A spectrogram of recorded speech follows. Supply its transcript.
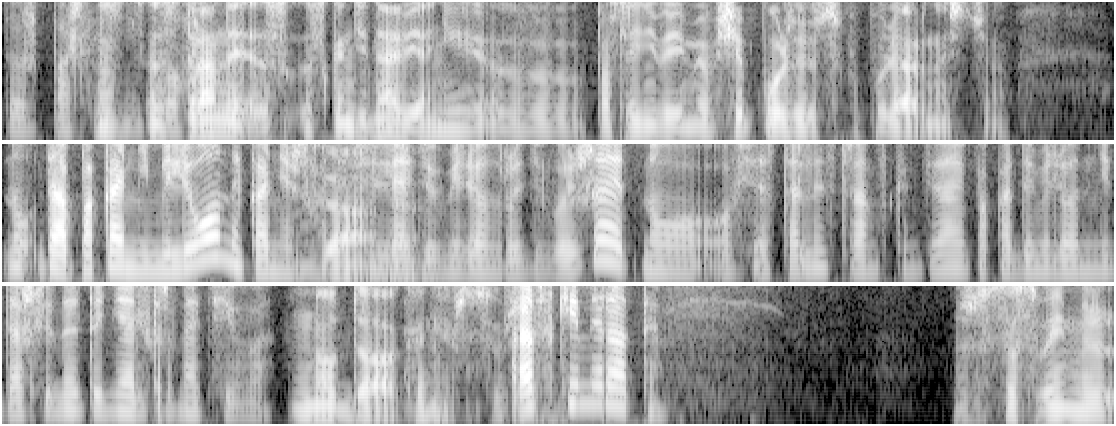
Тоже пошла Ну, с- неплохо. страны Скандинавии, они в последнее время вообще пользуются популярностью. Ну да, пока не миллионы, конечно, Да, хотя да. в Финляндию в миллион вроде выезжает, но все остальные страны Скандинавии пока до миллиона не дошли. Но это не альтернатива. Ну да, конечно. совершенно. Арабские Эмираты. Со своими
